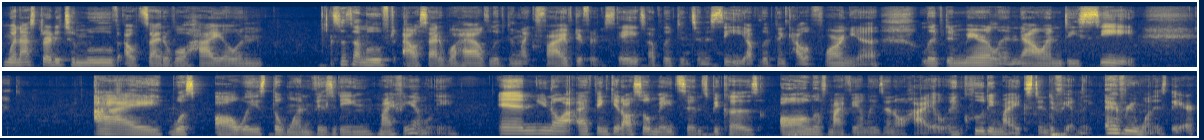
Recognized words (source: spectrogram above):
When I started to move outside of Ohio and since I moved outside of Ohio, I've lived in like five different states. I've lived in Tennessee, I've lived in California, lived in Maryland, now in DC. I was always the one visiting my family. And, you know, I, think it also made sense because all of my family's in Ohio, including my extended family. Everyone is there.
